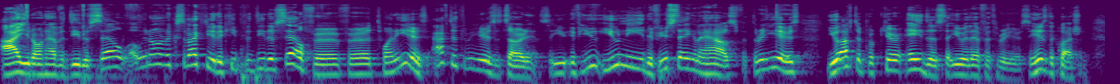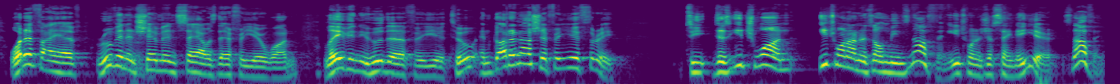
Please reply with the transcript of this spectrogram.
Ah, you don't have a deed of sale. Well, we don't expect you to keep the deed of sale for, for 20 years. After three years, it's already. in. So you, if you, you need, if you're staying in a house for three years, you have to procure Adus that you were there for three years. So here's the question. What if I have Reuven and Shimon say I was there for year one, Levi and Yehuda for year two, and Gad and Asher for year three? Does each one each one on its own means nothing. Each one is just saying a year. It's nothing.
